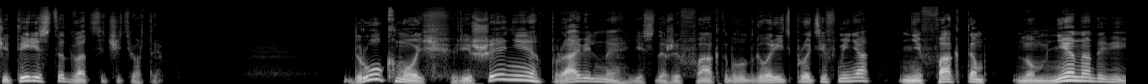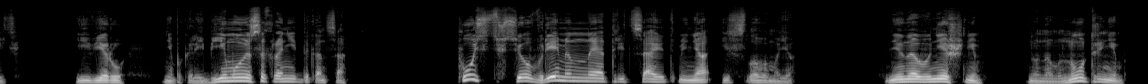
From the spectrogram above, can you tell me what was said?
424. Друг мой, решение правильное, если даже факты будут говорить против меня, не фактом, но мне надо верить и веру непоколебимую сохранить до конца. Пусть все временное отрицает меня и слово мое. Не на внешнем, но на внутреннем,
